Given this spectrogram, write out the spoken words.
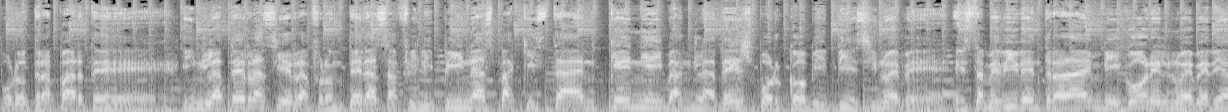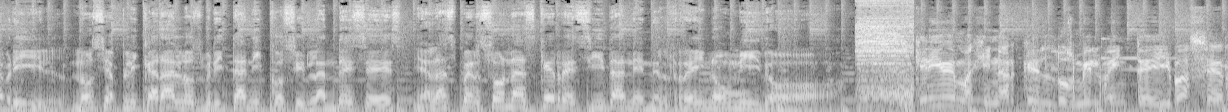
Por otra parte, Inglaterra cierra fronteras a Filipinas, Pakistán, Kenia y Bangladesh por COVID-19. Esta medida entrará en vigor el 9 de abril. No se aplicará a los británicos irlandeses ni a las personas que residan en el Reino Unido. ¿Quién iba a imaginar que el 2020 iba a ser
